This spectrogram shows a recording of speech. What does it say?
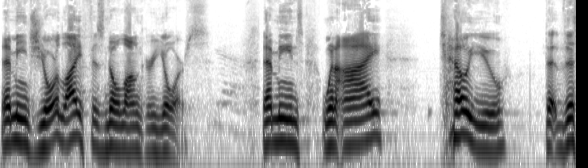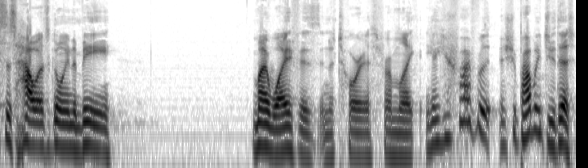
That means your life is no longer yours. Yeah. That means when I tell you that this is how it's going to be, my wife is notorious for I'm like, yeah, you probably, should probably do this.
